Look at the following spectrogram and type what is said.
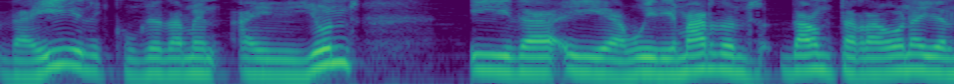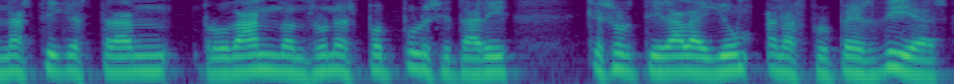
d'ahir, concretament ahir dilluns, i, de, i avui dimarts, doncs, Down Tarragona i el Nàstic estaran rodant doncs, un spot publicitari que sortirà a la llum en els propers dies.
